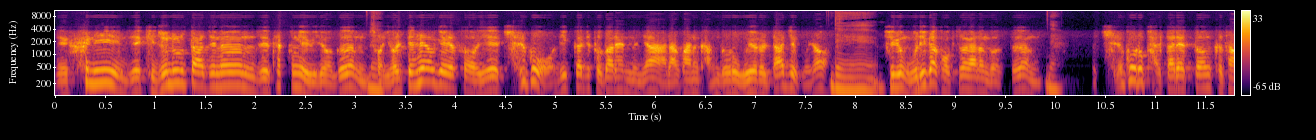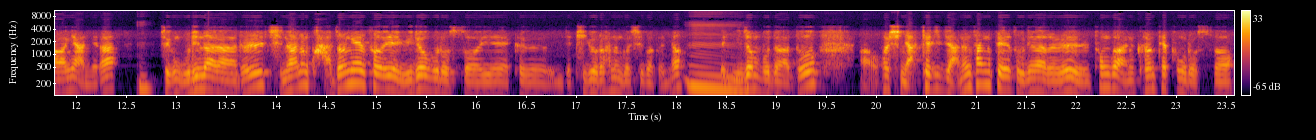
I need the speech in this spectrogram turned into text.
이제 흔히 이제 기준으로 따지는 이제 태풍의 위력은 네. 저 열대 해역에서의 최고 어디까지 도달했느냐라고 하는 강도로 우열을 따지고요. 네. 지금 우리가 걱정하는 것은 네. 최고로 발달했던 그 상황이 아니라 음. 지금 우리나라를 지나는 과정에서의 위력으로서의 그 이제 비교를 하는 것이거든요. 음. 이전보다도 어, 훨씬 약해지지 않은 상태에서 우리나라를 통과하는 그런 태풍으로서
